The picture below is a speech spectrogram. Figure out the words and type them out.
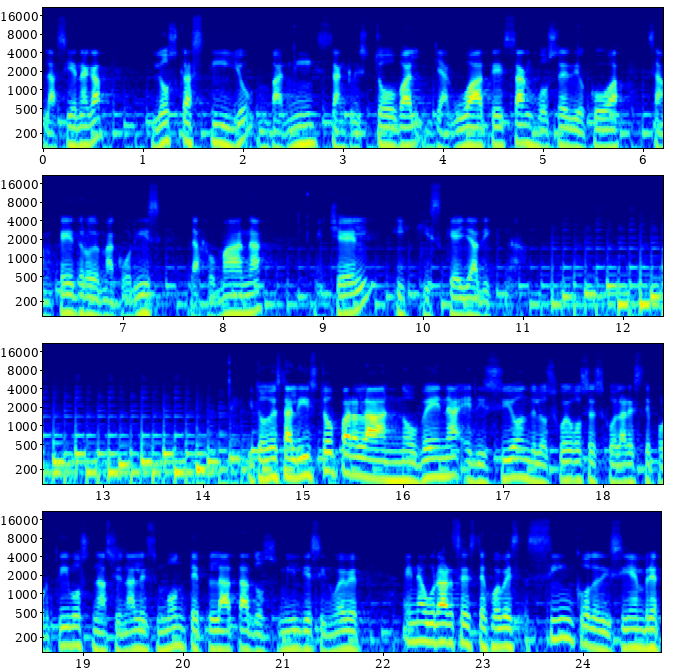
La Ciénaga, Los Castillo, Baní, San Cristóbal, Yaguate, San José de Ocoa, San Pedro de Macorís, La Romana, Michel y Quisqueya Digna. Y todo está listo para la novena edición de los Juegos Escolares Deportivos Nacionales Monte Plata 2019, a inaugurarse este jueves 5 de diciembre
